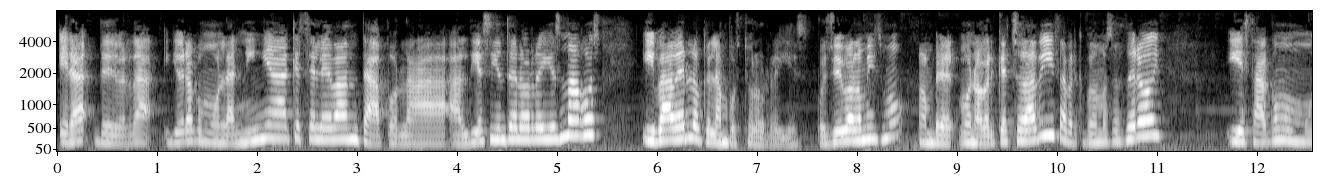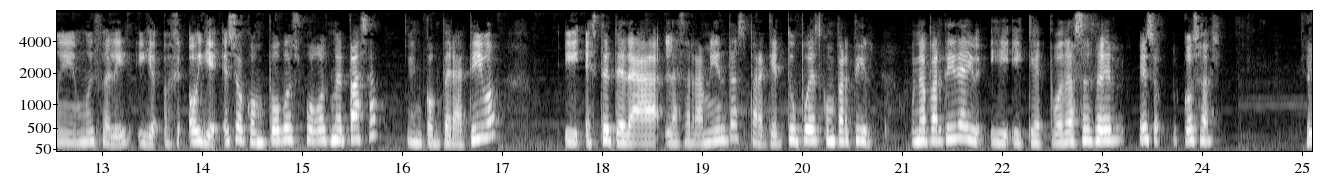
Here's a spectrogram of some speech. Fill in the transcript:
era de verdad, yo era como la niña que se levanta por la, al día siguiente de los Reyes Magos y va a ver lo que le han puesto los Reyes. Pues yo iba a lo mismo, a ver, bueno, a ver qué ha hecho David, a ver qué podemos hacer hoy y estaba como muy muy feliz. Y oye, eso con pocos juegos me pasa en cooperativo y este te da las herramientas para que tú puedas compartir una partida y, y que puedas hacer eso, cosas.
